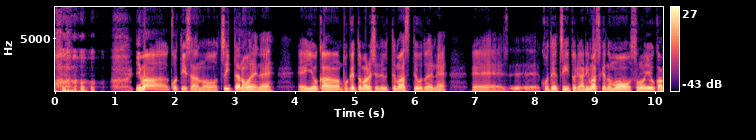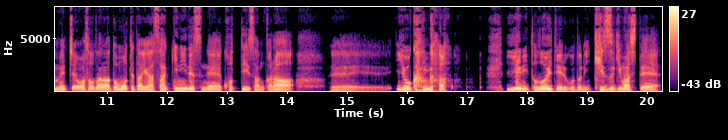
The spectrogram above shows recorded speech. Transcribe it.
ー 今、コッティさんのツイッターの方でね、えーイオカンポケットマルシェで売ってますってことでね、えーえー固定ツイートにありますけども、そのイオカンめっちゃうまそうだなと思ってた矢先にですね、コッティさんから、えーイオカンが 家に届いていることに気づきまして、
